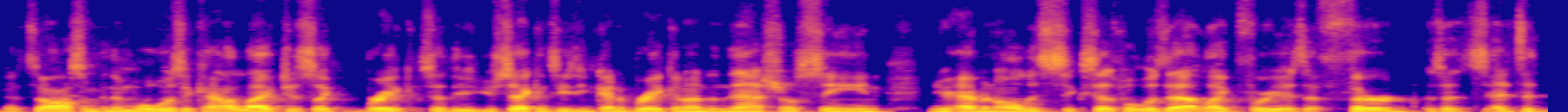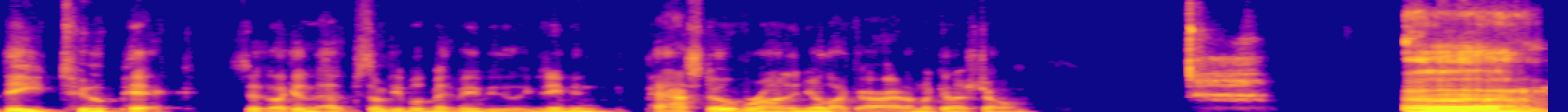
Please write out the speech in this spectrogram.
That's awesome. And then what was it kind of like just like break so the, your second season kind of breaking onto the national scene and you're having all this success. What was that like for you as a third as a, as a day two pick? So like in, some people maybe didn't even passed over on and you're like, all right, I'm not going to show them. Uh,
